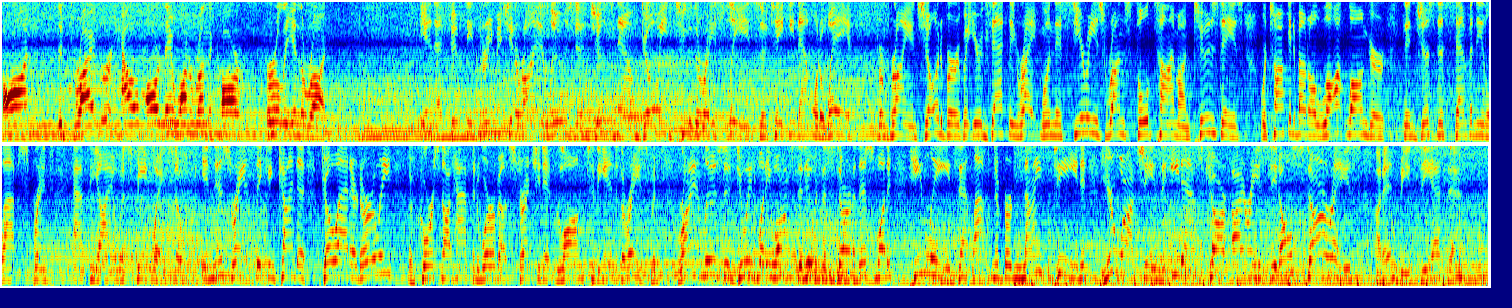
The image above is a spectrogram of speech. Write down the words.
on the driver, how hard they want to run the car early in the run. In that 53 mission, Ryan Luza just now going to the race lead, so taking that one away from Brian Schoenberg. But you're exactly right. When this series runs full time on Tuesdays, we're talking about a lot longer than just a 70 lap sprint at the Iowa Speedway. So in this race, they can kind of go at it early. Of course, not having to worry about stretching it long to the end of the race. But Ryan Luza doing what he wants to do at the start of this one. He leads at lap number 19. You're watching the eNASCAR iRacing All Star Race on NBCSN.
